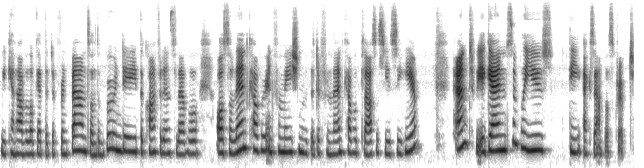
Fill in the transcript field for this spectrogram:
We can have a look at the different bands on the burn date, the confidence level, also land cover information with the different land cover classes you see here. And we again simply use the example script.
